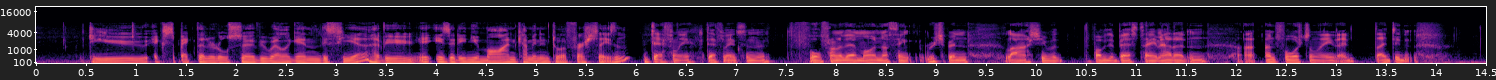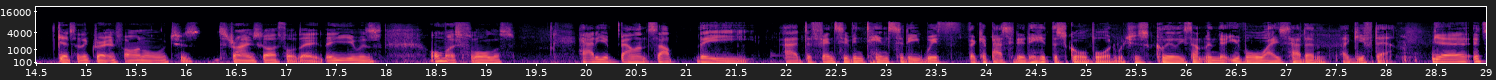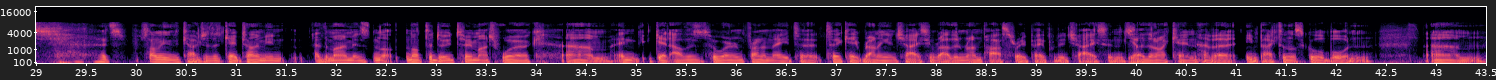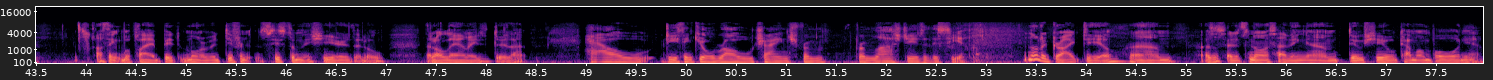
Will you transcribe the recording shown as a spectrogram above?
do you expect that it'll serve you well again this year? Have you? Is it in your mind coming into a fresh season? Definitely, definitely, it's in the forefront of our mind. I think Richmond last year were probably the best team at it, and uh, unfortunately, they they didn't get to the grand final, which is strange. I thought their, their year was almost flawless. How do you balance up the uh, defensive intensity with the capacity to hit the scoreboard, which is clearly something that you've always had a, a gift at. Yeah, it's it's something the coaches that keep telling me at the moment is not, not to do too much work um, and get others who are in front of me to, to keep running and chasing rather than run past three people to chase, and yep. so that I can have an impact on the scoreboard. And um, I think we'll play a bit more of a different system this year that'll that'll allow me to do that. How do you think your role will change from from last year to this year? Not a great deal. Um, as I said, it's nice having um, Dill Shiel come on board. And yeah.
